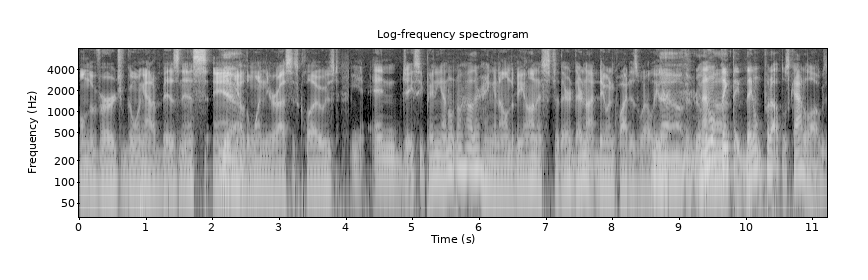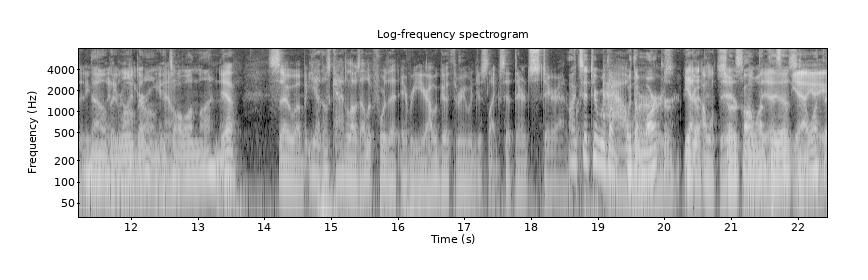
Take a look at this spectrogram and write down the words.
on the verge of going out of business, and Yeah. you know the one near us is closed. And J.C. Penney, I don't know how they're hanging on. To be honest, they're they're not doing quite as well either. No, they're really and I don't not. think they they don't put out those catalogs anymore. no, they really longer, don't. You know? It's all online now. Yeah. So, uh, but yeah, those catalogs, I look for that every year. I would go through and just like sit there and stare at them. I'd sit there with a with a hours. marker. Yeah, go, I want this. Circle. I want this. and Yeah, I want yeah.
